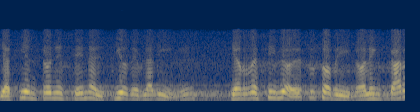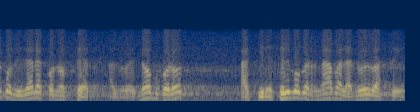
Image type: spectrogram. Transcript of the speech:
Y aquí entró en escena el tío de Vladimir, quien recibió de su sobrino el encargo de dar a conocer a los de Novgorod, a quienes él gobernaba, la nueva fe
